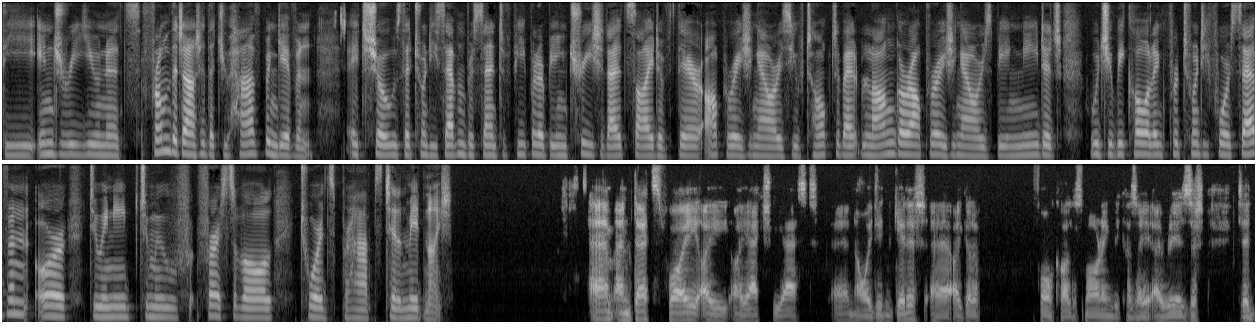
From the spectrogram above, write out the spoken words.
the injury units, from the data that you have been given, it shows that 27% of people are being treated outside of their operating hours. You've talked about longer operating hours being needed. Would you be calling for 24 7 or do we need to move, first of all, towards perhaps till midnight? Um, and that's why I, I actually asked. Uh, no, I didn't get it. Uh, I got a phone call this morning because I, I raised it. The,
